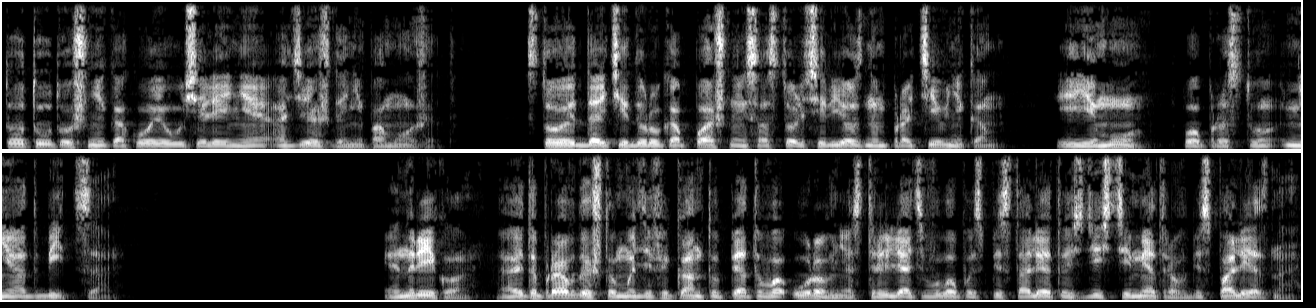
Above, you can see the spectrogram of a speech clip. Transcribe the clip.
то тут уж никакое усиление одежды не поможет. Стоит дойти до рукопашной со столь серьезным противником, и ему попросту не отбиться. «Энрико, а это правда, что модификанту пятого уровня стрелять в лоб из пистолета с 10 метров бесполезно?»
